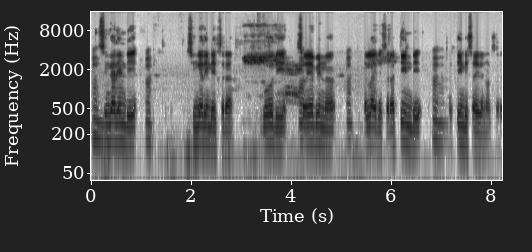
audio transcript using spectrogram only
ಹ್ಮ್. ಶೇಂಗಾದ ಐತೆ ಸರ್ ಗೋಧಿ ಸೋಯಾಬೀನ್. ಎಲ್ಲ ಇದೆ ಸರ್ ಹತ್ತಿ ಹಿಂಡಿ ಹತ್ತಿ ಹಿಂಡಿ ಸಹ ಇದೆ ನೋಡಿ ಸರ್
